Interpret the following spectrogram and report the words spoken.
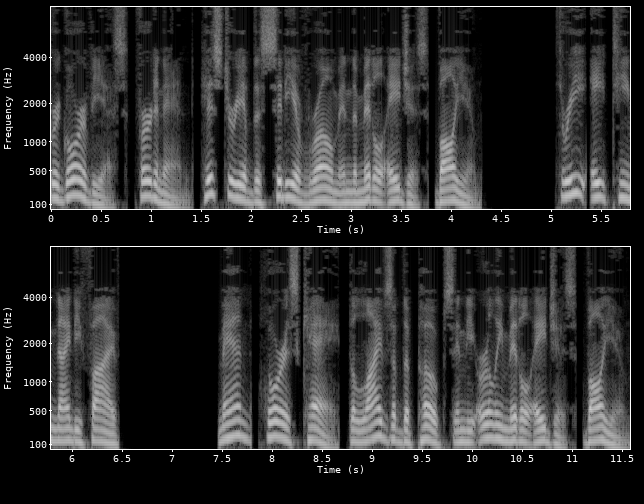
Gregorovius, Ferdinand, History of the City of Rome in the Middle Ages, Vol. 3 1895. Mann, Horace K., The Lives of the Popes in the Early Middle Ages, Vol. IV,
